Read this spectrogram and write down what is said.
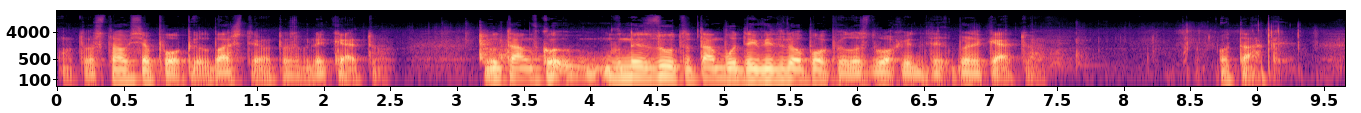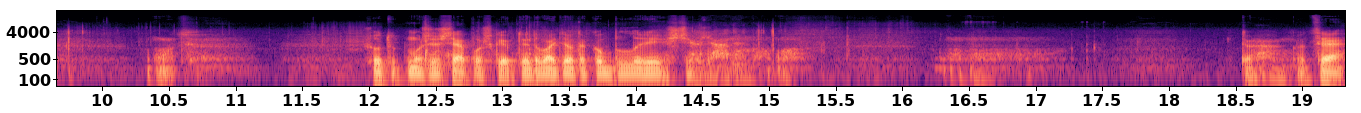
От остався попіл, бачите, ото з брикету. Ну там внизу то там буде відро попілу з двох від брикету. Отак. От. Що тут може ще пошкрипти? Давайте отако ближче глянемо. О. Так, оце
